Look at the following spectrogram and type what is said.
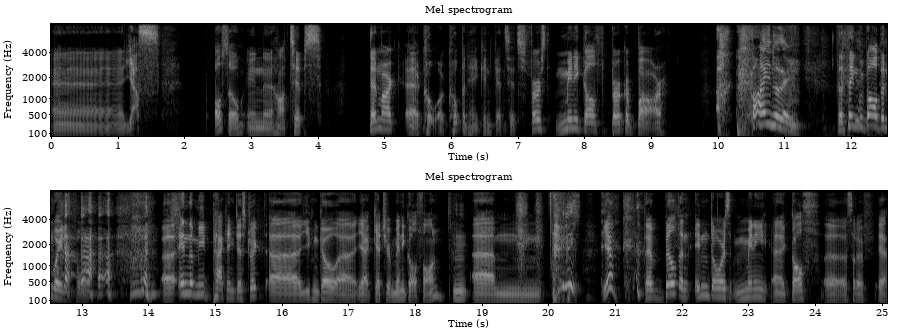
Uh, yes. Also, in uh, hot tips, Denmark, uh, Co- or Copenhagen gets its first mini golf burger bar. Finally. The thing we've all been waiting for. uh, in the meatpacking district, uh, you can go, uh, yeah, get your mini golf on. Um, Yeah, they've built an indoors mini uh, golf uh, sort of yeah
